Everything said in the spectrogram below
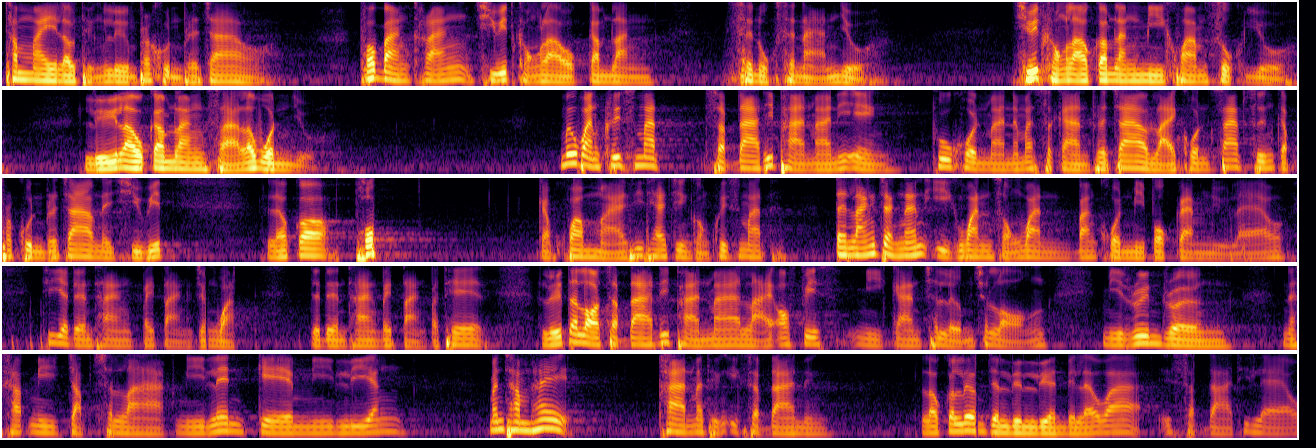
ทำไมเราถึงลืมพระคุณพระเจ้า เพราะบางครั้งชีวิตของเรากำลังสนุกสนานอยู่ ชีวิตของเรากำลังมีความสุขอยู่ หรือเรากำลังสารวนอยู่ เมื่อวันคริสต์มาสสัปดาห์ที่ผ่านมานี้เอง ผู้คนมานมัสการพระเจ้าหลายคนทราบซึ้งกับพระคุณพระเจ้าในชีวิต แล้วก็พบกับความหมายที่แท้จริงของคริสต์มาสแต่หลังจากนั้นอีกวันสองวันบางคนมีโปรแกรมอยู่แล้ว ที่จะเดินทางไปต่างจังหวัด จะเดินทางไปต่างประเทศ หรือตลอดสัปดาห์ที่ผ่านมาหลายออฟฟิศมีการเฉลิมฉลอง มีรื่นเริงนะครับมีจับฉลาก มีเล่นเกม มีเลี้ยง มันทำให้ผ่านมาถึงอีกสัปดาห์หนึ่ง เราก็เริ่มจะเลือนๆไปแล้วว่าสัปดาห์ที่แล้ว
